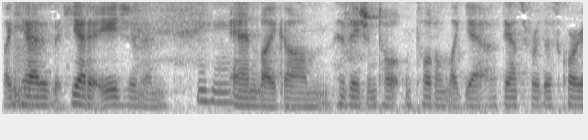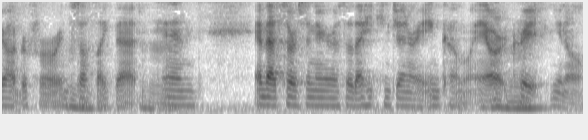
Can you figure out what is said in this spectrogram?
Like he had his he had an agent and and like um his agent told, told him like yeah dance for this choreographer and stuff like that. And and that sort of scenario so that he can generate income or create you know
